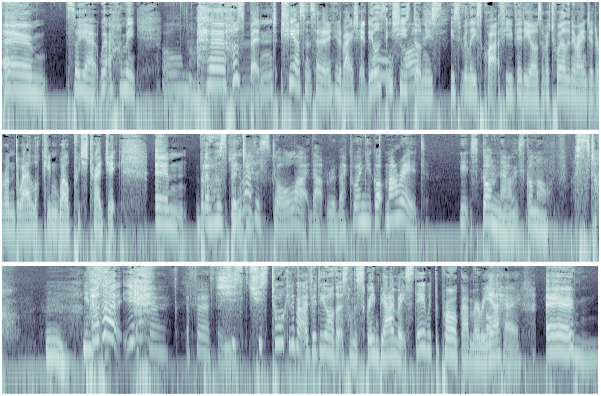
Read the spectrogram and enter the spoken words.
Um. So yeah, well, I mean, Oh my. her husband. She hasn't said anything about it. The only Oh, thing she's done is is released quite a few videos of her twirling around in her underwear, looking well, pretty tragic. Um. But her husband. You had a stall like that, Rebecca, when you got married. It's gone now. It's gone off. Stop. You know, that, yeah. fur- a fur thing. She's she's talking about a video that's on the screen behind me. Stay with the program, Maria. Okay. Um.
